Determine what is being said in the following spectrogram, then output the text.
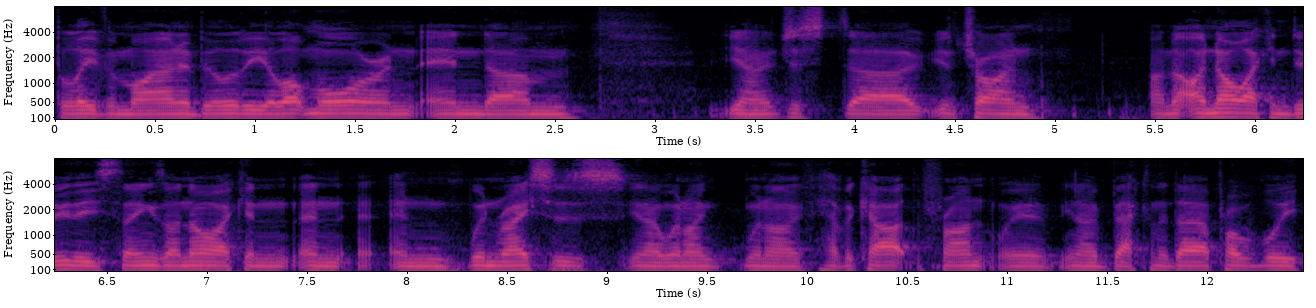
believe in my own ability a lot more, and and um, you know just uh, you know, try and. I know, I know I can do these things. I know I can and and win races. You know when I when I have a car at the front. Where you know back in the day I probably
